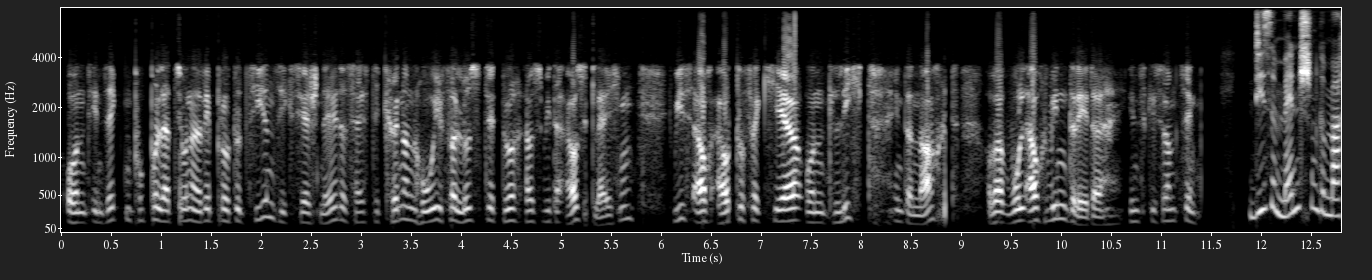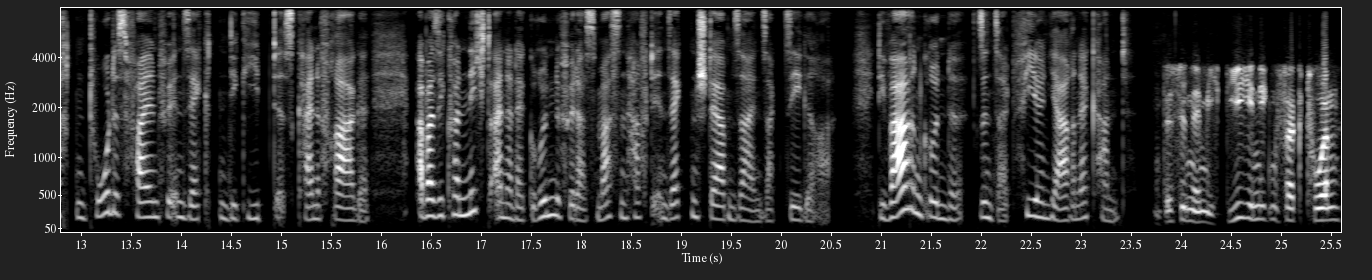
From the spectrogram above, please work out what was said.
Und Insektenpopulationen reproduzieren sich sehr schnell, das heißt, die können hohe Verluste durchaus wieder ausgleichen, wie es auch Autoverkehr und Licht in der Nacht, aber wohl auch Windräder insgesamt sind. Diese menschengemachten Todesfallen für Insekten, die gibt es, keine Frage. Aber sie können nicht einer der Gründe für das massenhafte Insektensterben sein, sagt Segerer. Die wahren Gründe sind seit vielen Jahren erkannt. Und das sind nämlich diejenigen Faktoren,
